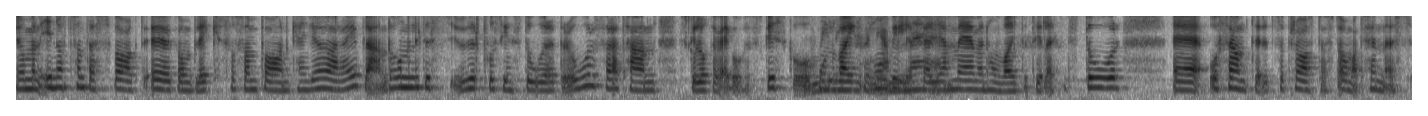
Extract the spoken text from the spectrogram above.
Ja men i något sånt där svagt ögonblick så som barn kan göra ibland. Hon är lite sur på sin storebror för att han skulle åka iväg och åka skridskor. Hon, hon, var in, hon ville med. följa med men hon var inte tillräckligt stor. Eh, och samtidigt så pratas det om att hennes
